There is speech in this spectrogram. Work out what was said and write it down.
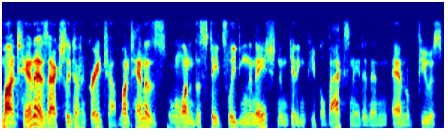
Montana has actually done a great job. Montana's one of the states leading the nation in getting people vaccinated and and fewest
